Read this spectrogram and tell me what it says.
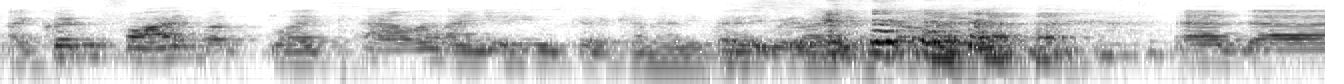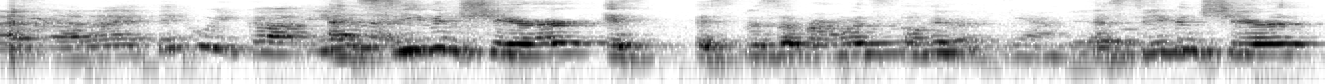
I couldn't find, but like Alan, I knew he was going to come anyways, Anyway. right? So, and uh, and I think we got. And Stephen Shearer, is, is Miss Abramowitz still here? Yeah. And Stephen Shearer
